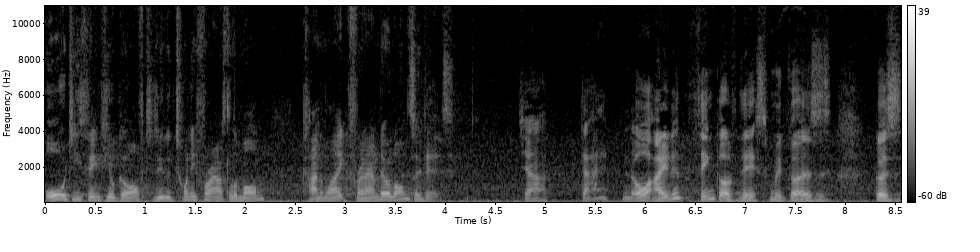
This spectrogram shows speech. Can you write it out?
or do you think he'll go off to do the 24 Hours Le Mans, kind of like Fernando Alonso did? Yeah, that no, I didn't think of this because because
